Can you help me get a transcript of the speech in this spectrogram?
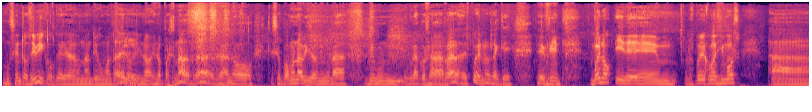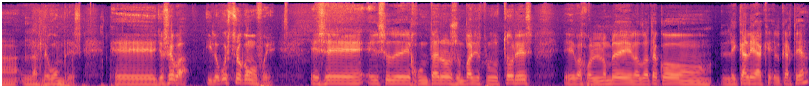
un centro cívico, que era un antiguo matadero, y, no, y no pasa nada, ¿verdad? O sea, no, que sepamos no ha habido ninguna, ninguna cosa rara después, ¿no? O sea que, en fin. Bueno, y de los pollos, como decimos, a las legumbres. Eh, Joseba, ¿y lo vuestro cómo fue? Ese, eso de juntaros varios productores eh, bajo el nombre de Laudataco Lecaleac el Cartea,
